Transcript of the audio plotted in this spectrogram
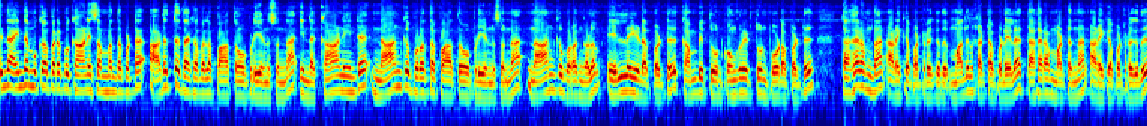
இந்த ஐந்த முக்கா பரப்பு காணி சம்பந்தப்பட்ட அடுத்த தகவலை பார்த்தோம் அப்படின்னு சொன்னால் இந்த காணின்ற நான்கு புறத்தை பார்த்தோம் அப்படின்னு சொன்னால் நான்கு புறங்களும் எல்லையிடப்பட்டு கம்பித்தூண் தூண் கொங்குரீட் தூண் போடப்பட்டு தகரம் தான் அடைக்கப்பட்டிருக்குது. மதில் கட்டப்படையில் தகரம் மட்டும்தான் அடைக்கப்பட்டிருக்குது.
